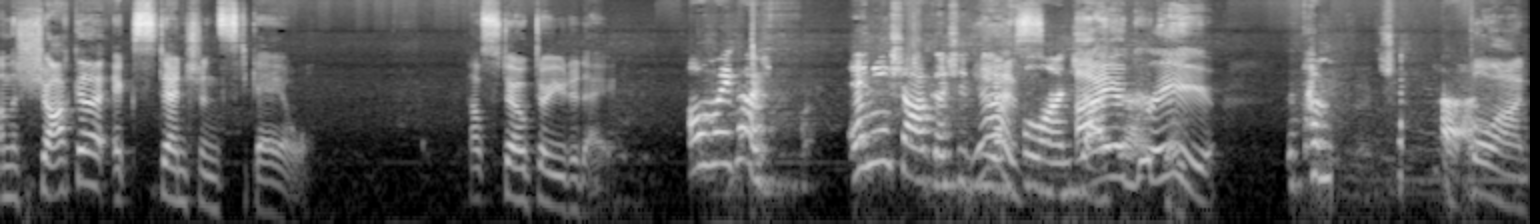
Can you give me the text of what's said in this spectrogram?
on the Shaka extension scale. How stoked are you today? Oh my gosh, any shaka should be a full on shaka. I agree. Come, full on.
